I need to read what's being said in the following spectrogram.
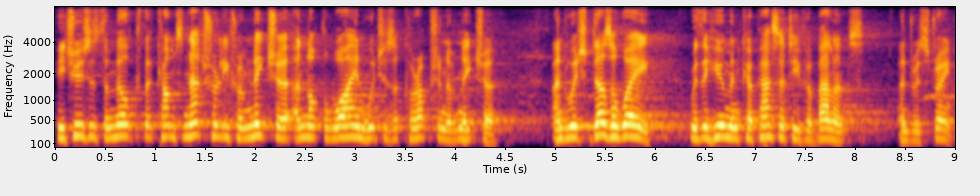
He chooses the milk that comes naturally from nature and not the wine which is a corruption of nature and which does away with the human capacity for balance and restraint.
